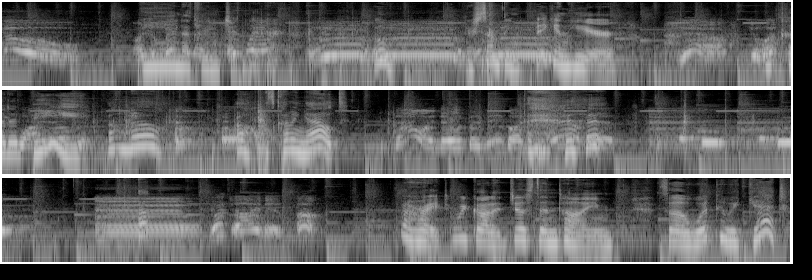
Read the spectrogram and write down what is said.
Go! And making let's any reach in there. Ooh, there's something big in here. Yeah, What could it be? Oh no. Oh, it's coming out. I know what they mean by airhead. Uh, your time is up. Alright, we got it just in time. So what do we get?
